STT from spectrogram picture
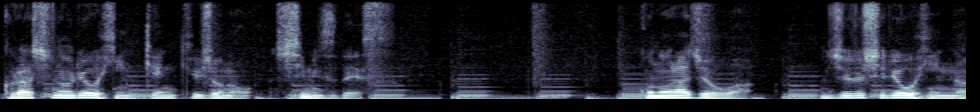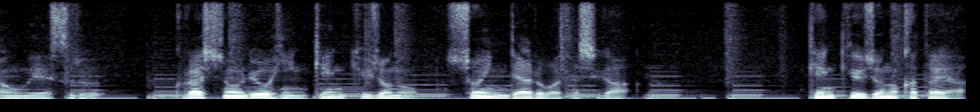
暮らしの良品研究所の清水です。このラジオは無印良品が運営する暮らしの良品研究所の所員である私が研究所の方や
